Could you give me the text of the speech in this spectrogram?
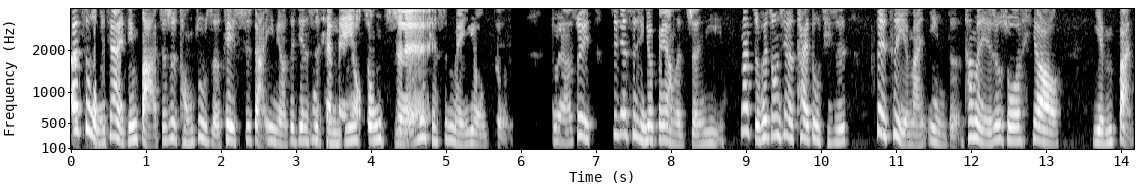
但是我们现在已经把就是同住者可以施打疫苗这件事情已经终止了，目前是没有的。对啊，所以这件事情就非常的争议。那指挥中心的态度其实这次也蛮硬的，他们也就是说要严办，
